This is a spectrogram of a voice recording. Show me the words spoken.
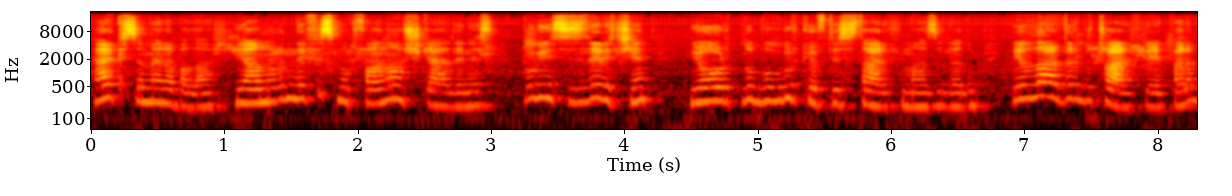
Herkese merhabalar. Yağmur'un Nefis Mutfağı'na hoş geldiniz. Bugün sizler için yoğurtlu bulgur köftesi tarifimi hazırladım. Yıllardır bu tarifle yaparım.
